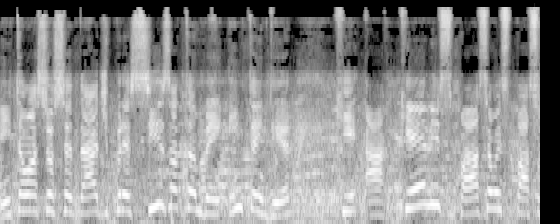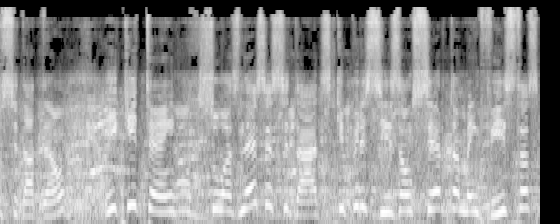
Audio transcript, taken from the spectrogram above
Então a sociedade precisa também entender que aquele espaço é um espaço cidadão e que tem suas necessidades que precisam ser também vistas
